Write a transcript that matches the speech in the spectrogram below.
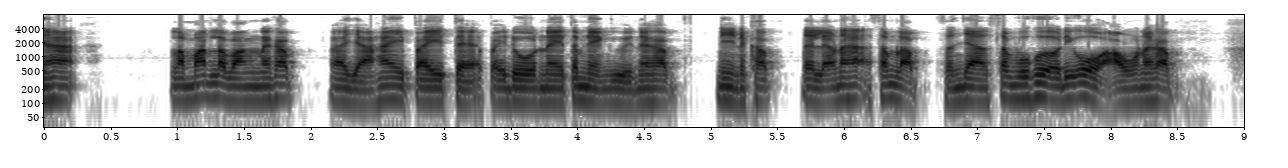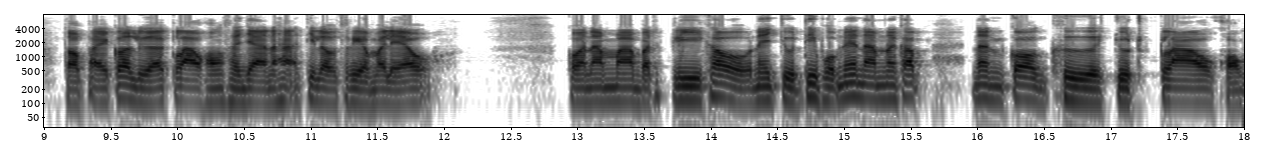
นะฮะระมัดระวังนะครับ อย่าให้ไปแตะไปโดนในตำแหน่งอื่นนะครับ นี่นะครับได้แล้วนะฮะสำหรับสัญญาณ subwoofer audio เอานะครับ ต่อไปก็เหลือกราวของสัญญาณนะฮะที่เราเตรียมไว้แล้ว ก็นำมาบัตรกรีเข้าในจุดที่ผมแนะนำนะครับ นั่นก็คือจุดกราวของ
